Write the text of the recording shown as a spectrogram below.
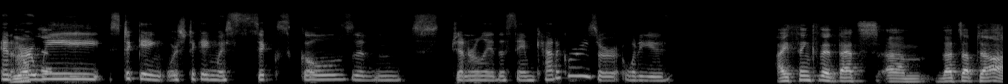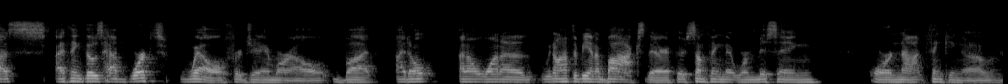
And are only- we sticking, we're sticking with six goals and generally the same categories, or what do you? I think that that's um that's up to us. I think those have worked well for JMRL, but I don't I don't want to we don't have to be in a box there if there's something that we're missing or not thinking of.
